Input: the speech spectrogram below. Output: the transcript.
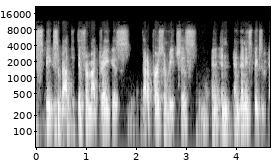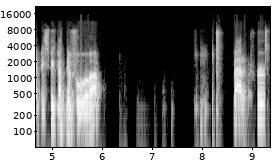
speaks about the different madrigas that a person reaches, and, and, and then he speaks he speaks about nevuah. About a person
